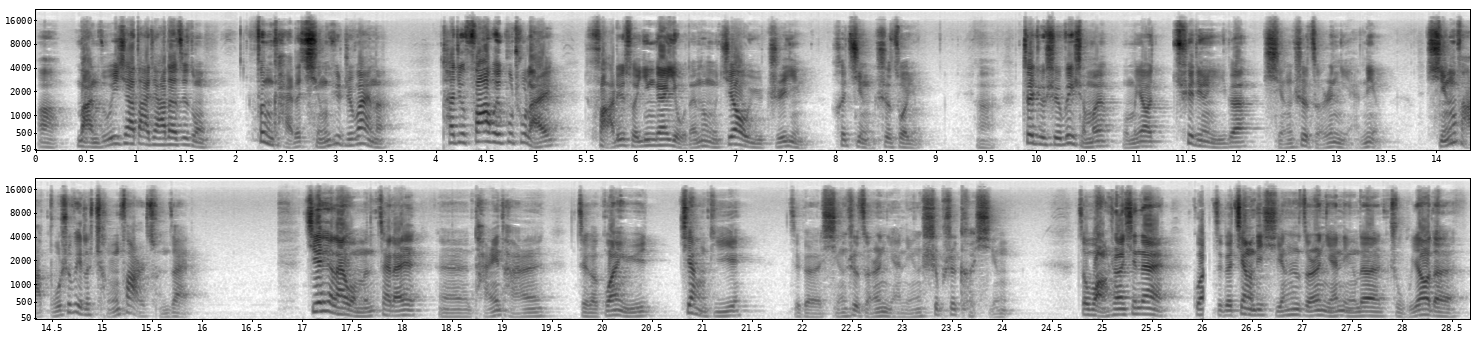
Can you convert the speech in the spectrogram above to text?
啊，满足一下大家的这种愤慨的情绪之外呢，他就发挥不出来法律所应该有的那种教育指引和警示作用啊。这就是为什么我们要确定一个刑事责任年龄。刑法不是为了惩罚而存在。接下来我们再来嗯谈一谈这个关于降低这个刑事责任年龄是不是可行。在网上现在关这个降低刑事责任年龄的主要的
